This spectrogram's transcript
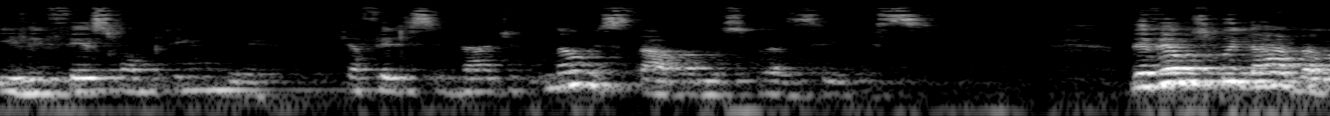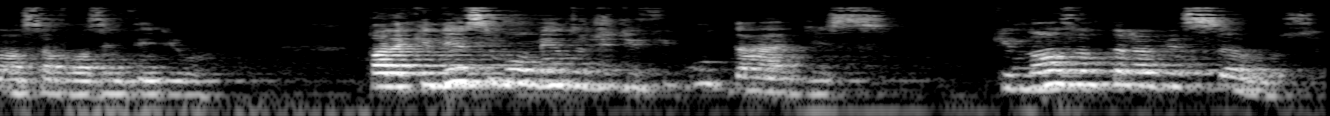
e lhe fez compreender que a felicidade não estava nos prazeres. Devemos cuidar da nossa voz interior, para que nesse momento de dificuldades que nós atravessamos,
